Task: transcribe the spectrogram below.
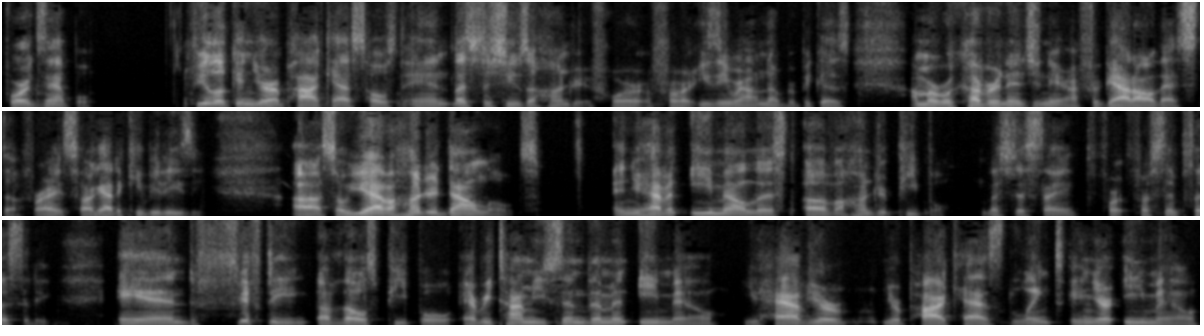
For example, if you look in your podcast host and let's just use 100 for for easy round number because i'm a recovered engineer i forgot all that stuff right so i got to keep it easy uh, so you have 100 downloads and you have an email list of 100 people let's just say for, for simplicity and 50 of those people every time you send them an email you have your your podcast linked in your email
